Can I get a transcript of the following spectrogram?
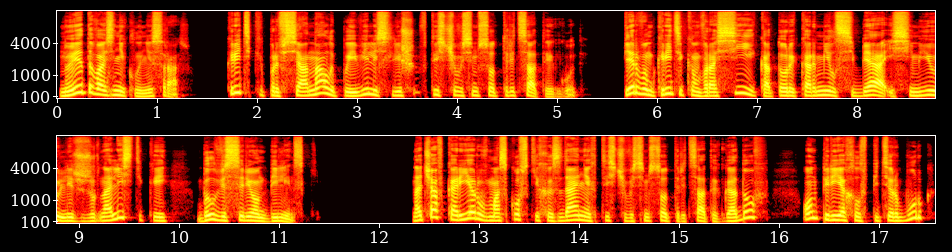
Но это возникло не сразу. Критики-профессионалы появились лишь в 1830-е годы. Первым критиком в России, который кормил себя и семью лишь журналистикой, был Виссарион Белинский. Начав карьеру в московских изданиях 1830-х годов, он переехал в Петербург,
